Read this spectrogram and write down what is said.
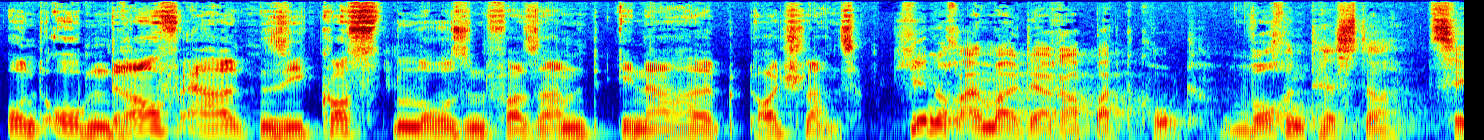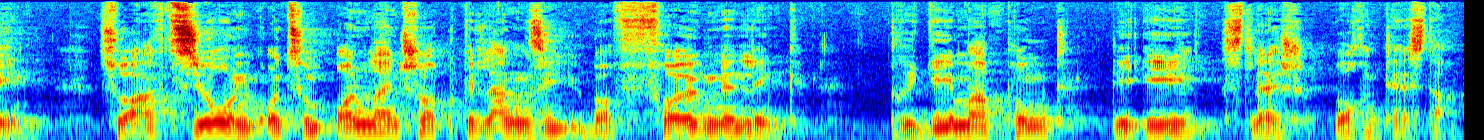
Und obendrauf erhalten Sie kostenlosen Versand innerhalb Deutschlands. Hier noch einmal der Rabattcode Wochentester 10. Zur Aktion und zum Online-Shop gelangen Sie über folgenden Link trigema.de slash Wochentester.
